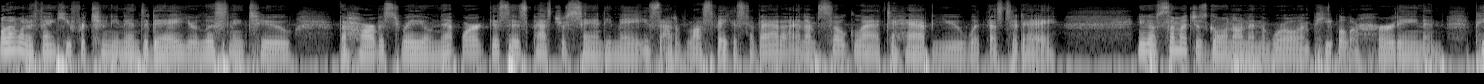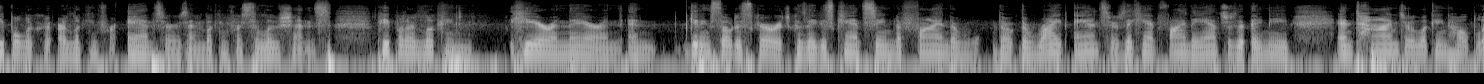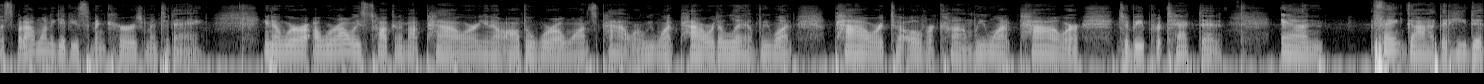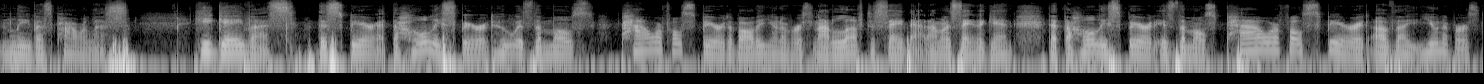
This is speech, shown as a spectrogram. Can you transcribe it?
Well, I want to thank you for tuning in today. You're listening to the Harvest Radio Network. This is Pastor Sandy Mays out of Las Vegas, Nevada, and I'm so glad to have you with us today. You know, so much is going on in the world, and people are hurting, and people look, are looking for answers and looking for solutions. People are looking here and there, and, and getting so discouraged because they just can't seem to find the, the the right answers. They can't find the answers that they need, and times are looking hopeless. But I want to give you some encouragement today. You know, we're uh, we're always talking about power. You know, all the world wants power. We want power to live. We want power to overcome. We want power to be protected. And thank God that He didn't leave us powerless. He gave us the Spirit, the Holy Spirit, who is the most powerful spirit of all the universe, and I love to say that. I'm going to say it again that the Holy Spirit is the most powerful spirit of the universe.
